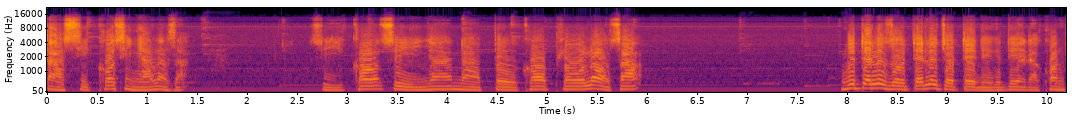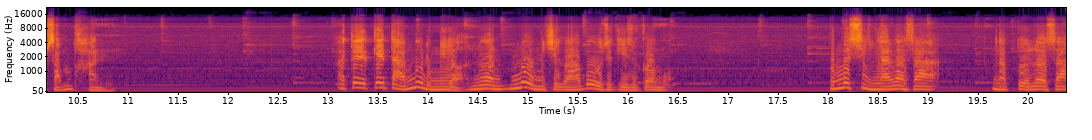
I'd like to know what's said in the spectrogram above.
ตาสีข้อสีญาละสะสีข้อสีญานาเปิดข้อโพลอล่อสะเมื่อเต่ละโจเต่ละโจเตเนี่ยก็เดียดความสัมพันธ์อาแต่แกตามมือดูมีอะนู่นนู่นมีชีวาบุสกิสก็หมดมัไม่สีญาละสะนับเปิดละอสะ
